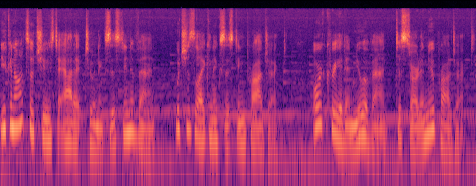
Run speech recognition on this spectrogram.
You can also choose to add it to an existing event, which is like an existing project, or create a new event to start a new project.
